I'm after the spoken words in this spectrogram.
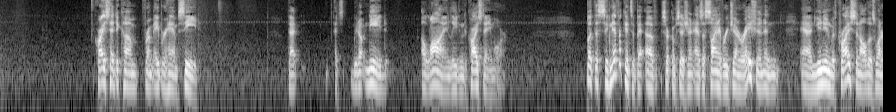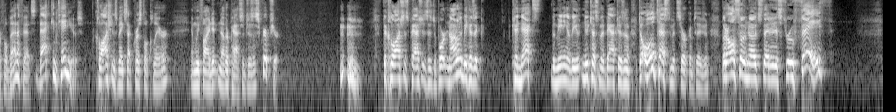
Christ had to come from Abraham's seed. That we don't need a line leading to Christ anymore. But the significance of, of, circumcision as a sign of regeneration and, and union with Christ and all those wonderful benefits, that continues. Colossians makes that crystal clear, and we find it in other passages of Scripture. the Colossians passage is important not only because it connects the meaning of the New Testament baptism to Old Testament circumcision, but also notes that it is through faith,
